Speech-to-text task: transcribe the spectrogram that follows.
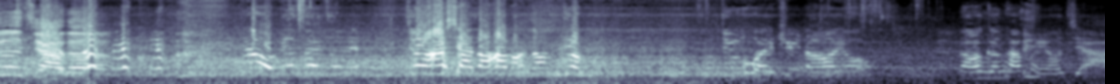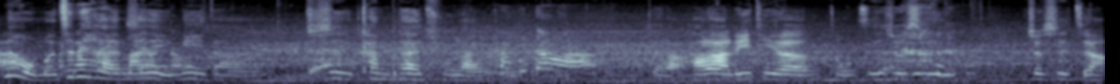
真的假的？因为我面在这边，结果他吓到，他马上就丢回去，然后又然后跟他朋友讲。那我们这边还蛮隐秘的。是看不太出来，看不到啊。对了，好啦，离题了。总之就是就是这样。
